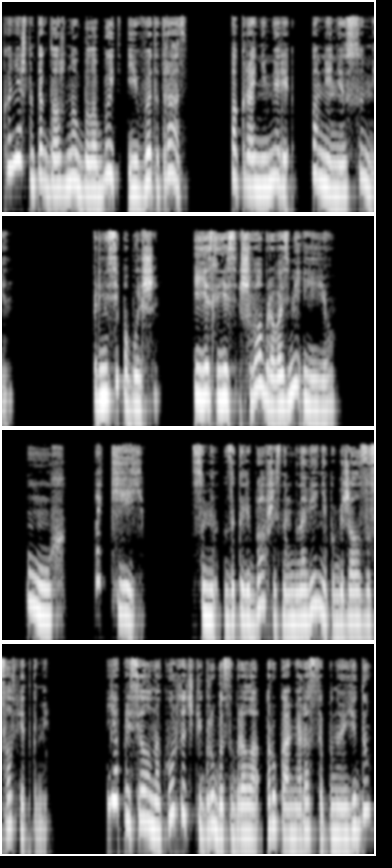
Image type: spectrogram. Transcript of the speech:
Конечно, так должно было быть и в этот раз. По крайней мере, по мнению Сумин. Принеси побольше. И если есть швабра, возьми и ее. Ух, окей. Сумин, заколебавшись на мгновение, побежала за салфетками. Я присела на корточки, грубо собрала руками рассыпанную еду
